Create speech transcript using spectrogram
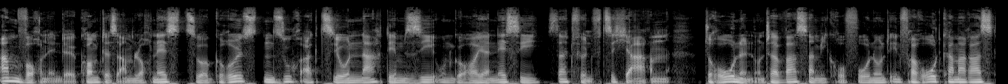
Am Wochenende kommt es am Loch Ness zur größten Suchaktion nach dem Seeungeheuer Nessie seit 50 Jahren. Drohnen, Unterwassermikrofone und Infrarotkameras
